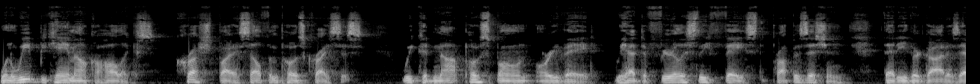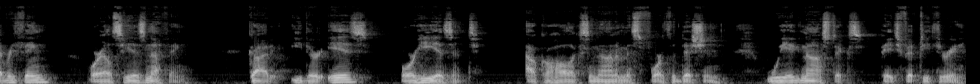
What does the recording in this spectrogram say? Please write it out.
When we became alcoholics, crushed by a self imposed crisis, we could not postpone or evade. We had to fearlessly face the proposition that either God is everything or else he is nothing. God either is or he isn't. Alcoholics Anonymous, 4th edition. We Agnostics, page 53.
